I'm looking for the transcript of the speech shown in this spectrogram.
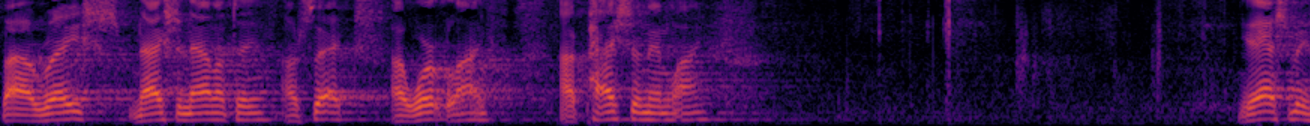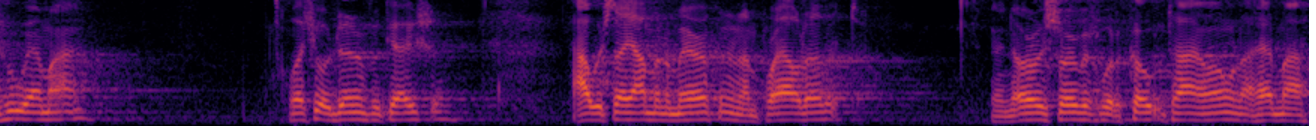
by our race, nationality, our sex, our work life, our passion in life. You ask me, who am I? What's your identification? I would say I'm an American and I'm proud of it. In early service with a coat and tie on, I had my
